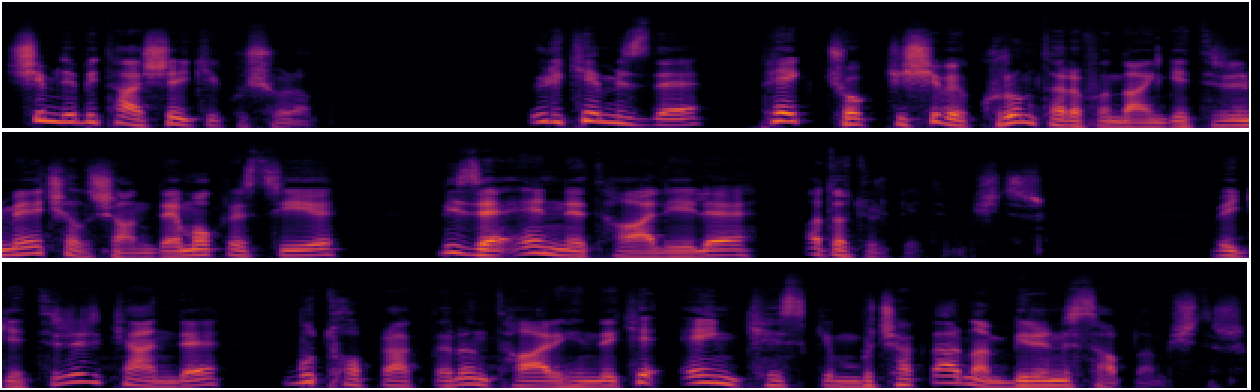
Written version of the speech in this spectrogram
Şimdi bir taşla iki kuş vuralım. Ülkemizde pek çok kişi ve kurum tarafından getirilmeye çalışan demokrasiyi bize en net haliyle Atatürk getirmiştir. Ve getirirken de bu toprakların tarihindeki en keskin bıçaklardan birini saplamıştır.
